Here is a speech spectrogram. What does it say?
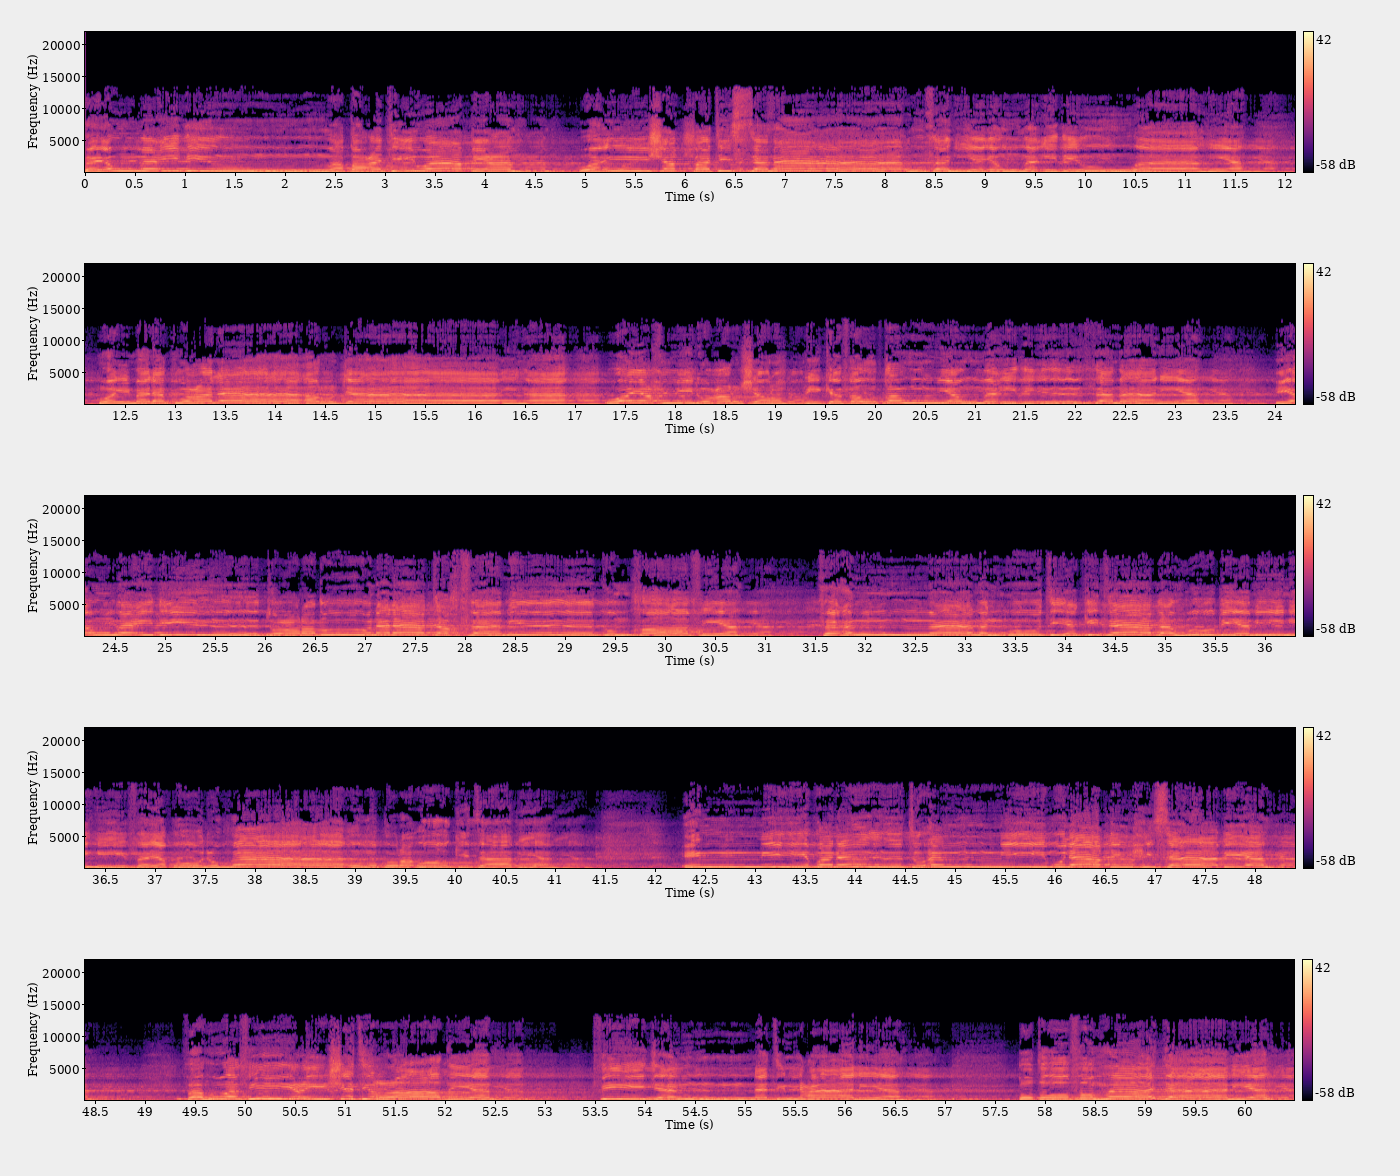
فيومئذ وقعت الواقعة وانشقت السماء فهي يومئذ واهية والملك على أرجائها ويحمل عرش ربك فوقهم يومئذ ثمانية يومئذ تعرضون لا تخفى خافية فأما من أوتي كتابه بيمينه فيقول هاؤم اقرءوا كتابيه إني ظننت أني ملاق حسابيه فهو في عيشة راضية في جنة عالية قطوفها دانية.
